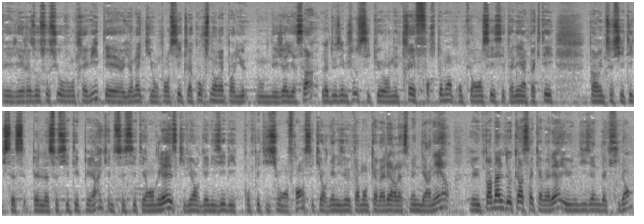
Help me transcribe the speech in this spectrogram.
les, réseaux sociaux vont très vite et il y en a qui ont pensé que la course n'aurait pas lieu. Donc déjà il y a ça. La deuxième chose c'est qu'on est très fortement concurrencé cette année, impacté par une société qui s'appelle la société P1, qui est une société anglaise qui vient organiser des compétitions en France et qui a organisé notamment Cavalère la semaine dernière. Il y a eu pas mal de casses à Cavalère, il y a eu une dizaine d'accidents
